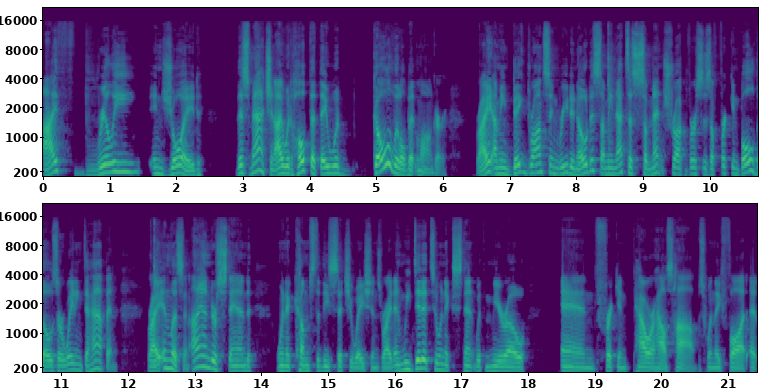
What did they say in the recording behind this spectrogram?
I really enjoyed this match, and I would hope that they would go a little bit longer, right? I mean, Big Bronson Reed and Otis, I mean, that's a cement truck versus a freaking bulldozer waiting to happen, right? And listen, I understand when it comes to these situations, right? And we did it to an extent with Miro and freaking Powerhouse Hobbs when they fought at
